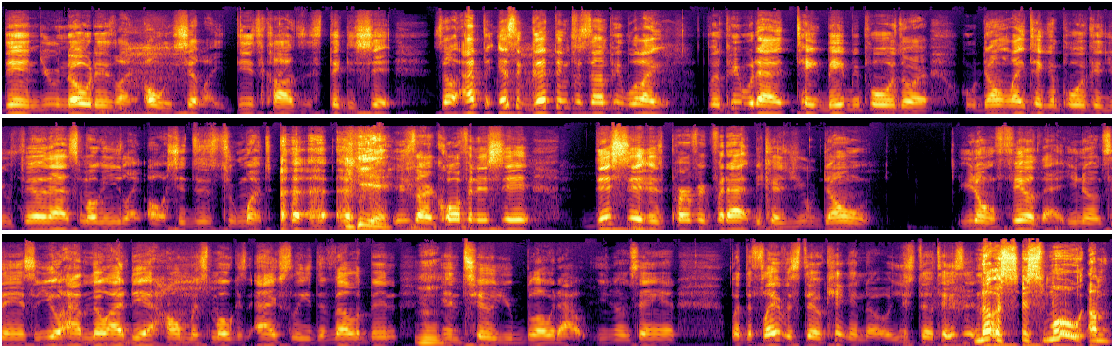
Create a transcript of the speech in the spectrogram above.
then you notice like, oh shit, like these clouds is thick as shit. So I th- it's a good thing for some people, like for people that take baby pulls or who don't like taking pulls because you feel that smoke and you like, oh shit, this is too much. Yeah. You start coughing and shit. This shit is perfect for that because you don't you don't feel that. You know what I'm saying? So you'll have no idea how much smoke is actually developing Mm-hmm. until you blow it out. You know what I'm saying? But the flavor's still kicking though. You still taste it? No, it's, it's smooth. I'm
